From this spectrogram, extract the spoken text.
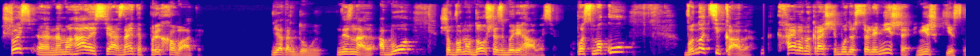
щось е, намагалися, знаєте, приховати. Я так думаю. Не знаю. Або щоб воно довше зберігалося. По смаку воно цікаве. Хай воно краще буде соляніше, ніж кисле.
